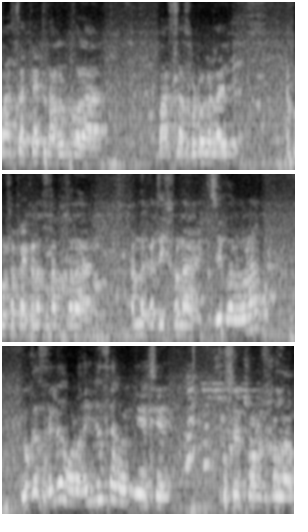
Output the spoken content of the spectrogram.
বাচ্চার পেট ধারণ করা, বাচ্চা ছোটোবেলায় পোষা পায়খানা সাফ করা, কান্নাকাটি শোনা, কিছুই করব না। লোকের ছেলে বড় হয়ে গেছে, এবার নিয়ে এসে মানুষ করলাম।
